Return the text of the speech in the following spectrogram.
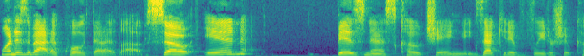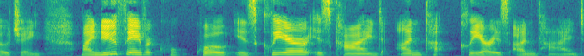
One is about a quote that I love. So, in business coaching, executive leadership coaching, my new favorite qu- quote is clear is kind, unclear is unkind.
